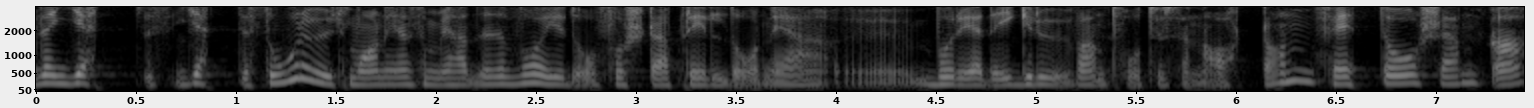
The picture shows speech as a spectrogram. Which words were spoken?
den jätte, jättestora utmaningen som jag hade det var ju då första april då när jag eh, började i gruvan 2018, för ett år sedan. Ja.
